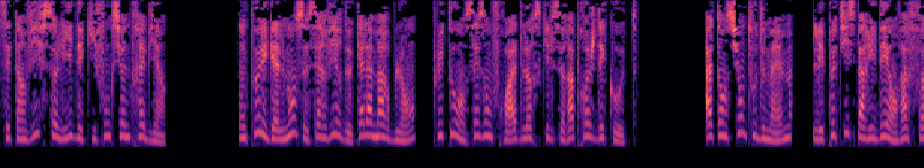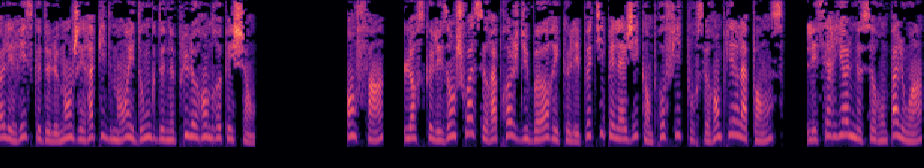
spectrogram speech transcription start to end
c'est un vif solide et qui fonctionne très bien. On peut également se servir de calamar blanc, plutôt en saison froide lorsqu'il se rapproche des côtes. Attention tout de même, les petits sparidés en raffolent et risquent de le manger rapidement et donc de ne plus le rendre pêchant. Enfin, lorsque les anchois se rapprochent du bord et que les petits pélagiques en profitent pour se remplir la panse, les cérioles ne seront pas loin,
